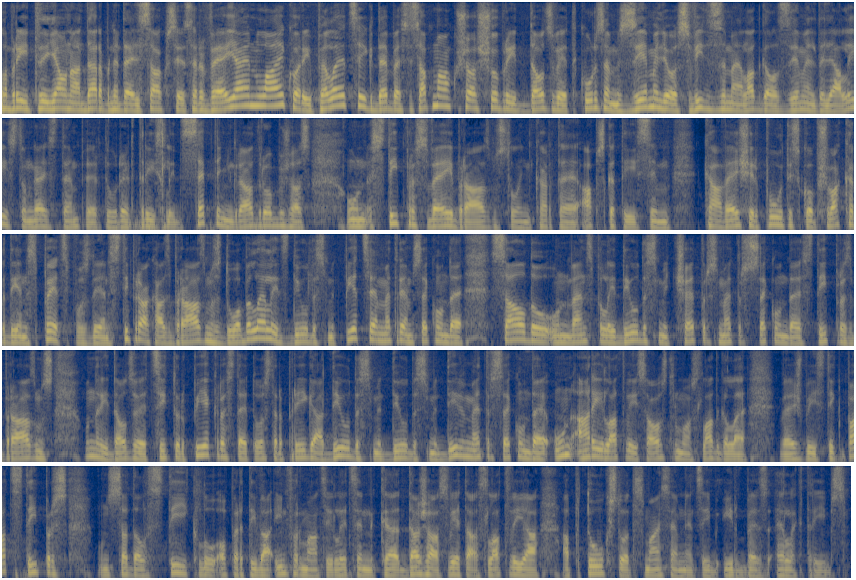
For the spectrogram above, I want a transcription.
Labrīt! Jaunā darba nedēļa sākusies ar vējainu laiku, arī pelēcīgi debesis apmākušās. Šobrīd daudz vieta kurzemes ziemeļos, vidzemē, Latgales ziemeļdaļā līst un gaisa temperatūra ir 3 līdz 7 grādu robežās un stipras vēja brāzmas tuliņa kartē apskatīsim, kā vējš ir pūtis kopš vakardienas pēcpusdienas. Stiprākās brāzmas dobelē līdz 25 metriem sekundē, saldu un Ventspilī 24 metrus sekundē stipras brāzmas un arī daudz vieta citur piekrastē, tostarp Rīgā 20, 20 22 metri sekundē, un arī Latvijas austrumos Latgalē vējš bijis tikpat stiprs, un sadalas tīklu operatīvā informācija liecina, ka dažās vietās Latvijā ap tūkstotis maisaimniecība ir bez elektrības.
